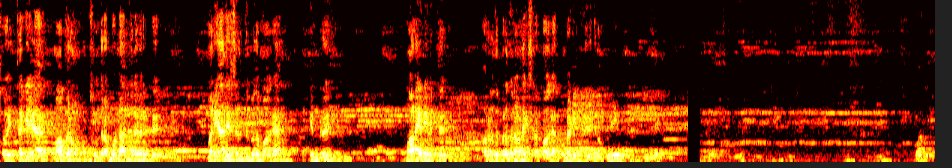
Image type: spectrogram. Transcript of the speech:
ஸோ இத்தகைய மாபெரும் சுதந்திர போண்டா தலைவருக்கு மரியாதை செலுத்தும் விதமாக இன்று மாலை அணிவித்து அவரது பிறந்த நாளை சிறப்பாக கொண்டாடி கொண்டிருக்கிறோம். Thank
